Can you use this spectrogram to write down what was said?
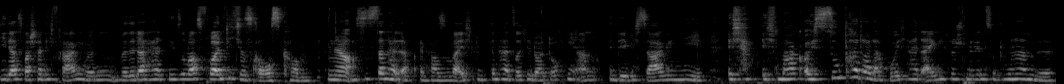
die das wahrscheinlich fragen würden, würde dann halt nie so was Freundliches rauskommen. Ja. Das ist dann halt einfach so, weil ich lüge dann halt solche Leute auch nie an, indem ich sage, nee, ich, hab, ich mag euch super doll, obwohl ich halt eigentlich nichts mit denen zu tun haben will.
